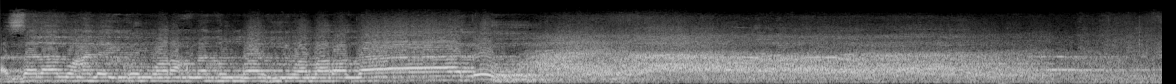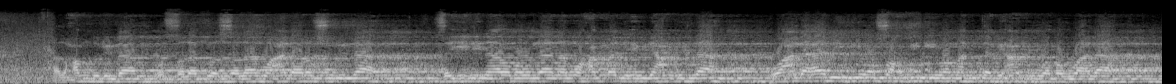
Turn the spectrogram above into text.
السلام عليكم ورحمة الله وبركاته. الحمد لله والصلاة والسلام على رسول الله سيدنا ومولانا محمد بن عبد الله وعلى آله وصحبه ومن تبعه ومن والاه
